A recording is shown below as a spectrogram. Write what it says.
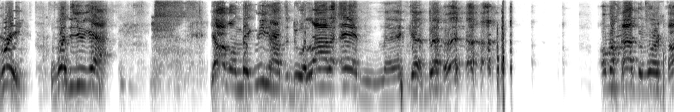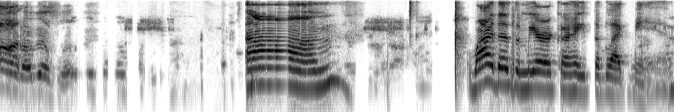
Bree, what do you got? Y'all gonna make me have to do a lot of editing, man. I'm gonna have to work hard on this one. Um, why does America hate the black man?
